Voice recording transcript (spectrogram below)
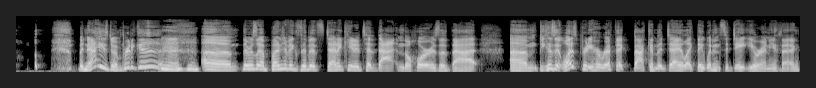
but now he's doing pretty good. um, there was like a bunch of exhibits dedicated to that and the horrors of that. Um, because it was pretty horrific back in the day. Like they wouldn't sedate you or anything.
